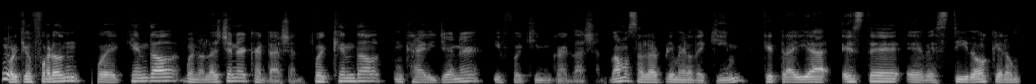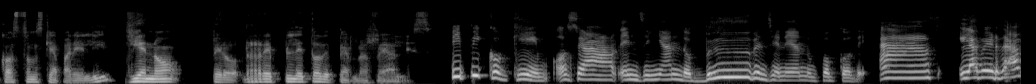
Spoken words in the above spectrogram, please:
Porque fueron, fue Kendall, bueno, las Jenner Kardashian, fue Kendall y Kylie Jenner y fue Kim Kardashian. Vamos a hablar primero de Kim, que traía este eh, vestido que era un Custom Schiaparelli lleno, pero repleto de perlas reales. Típico Kim, o sea, enseñando boob, enseñando un poco de ass. La verdad,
